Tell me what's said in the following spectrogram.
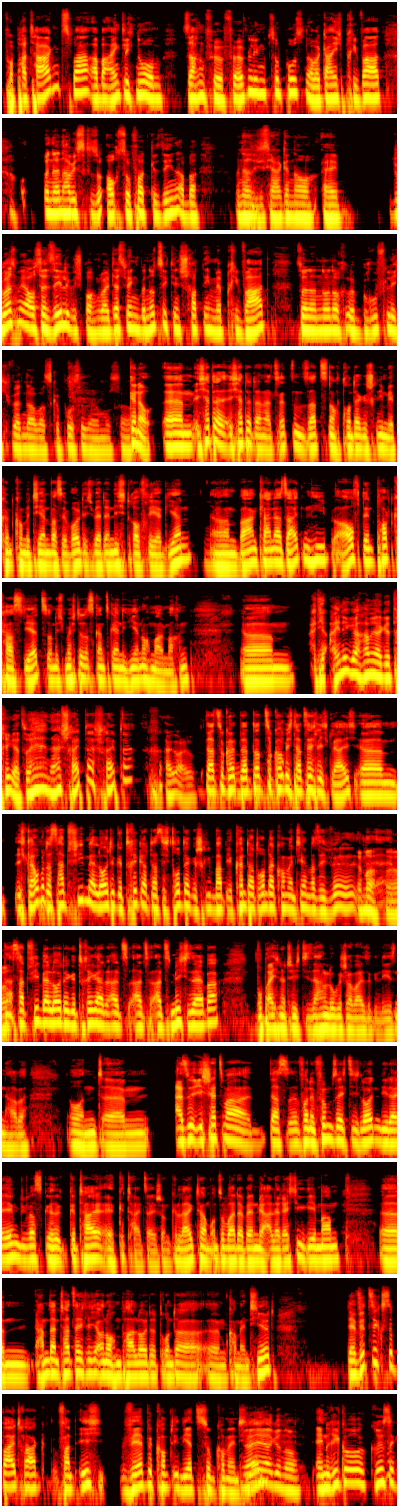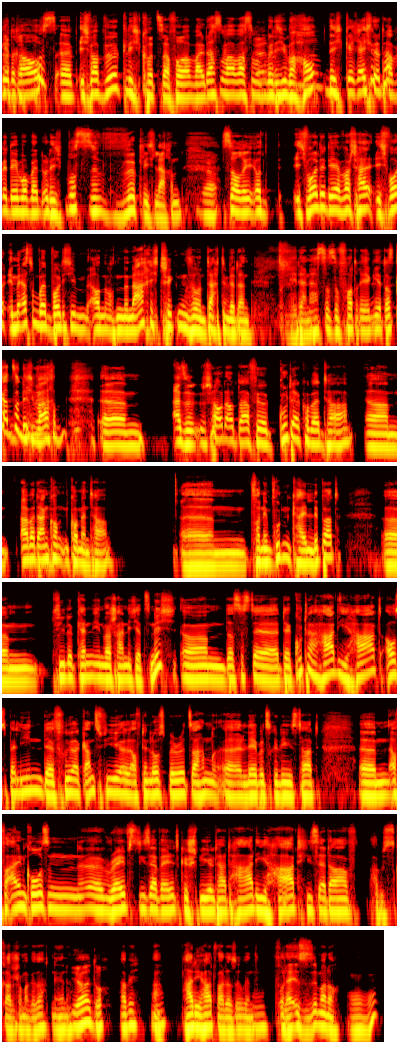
Vor ein paar Tagen zwar, aber eigentlich nur, um Sachen für Veröffentlichung zu posten, aber gar nicht privat. Und dann habe ich es auch sofort gesehen, aber und dann ist ja genau, ey. Du hast mir aus der Seele gesprochen, weil deswegen benutze ich den Schrott nicht mehr privat, sondern nur noch äh, beruflich, wenn da was gepostet werden muss. Ja. Genau. Ähm, ich, hatte, ich hatte dann als letzten Satz noch drunter geschrieben, ihr könnt kommentieren, was ihr wollt, ich werde nicht drauf reagieren. Mhm. Ähm, war ein kleiner Seitenhieb auf den Podcast jetzt und ich möchte das ganz gerne hier nochmal machen. Ähm, die einige haben ja getriggert. So, hä, na, schreibt da, schreibt da. Also, also. Dazu, dazu komme ich tatsächlich gleich. Ähm, ich glaube, das hat viel mehr Leute getriggert, dass ich drunter geschrieben habe, ihr könnt da drunter kommentieren, was ich will. Immer. Äh, ja. Das hat viel mehr Leute getriggert als, als, als mich selber. Wobei ich natürlich die Sachen logischerweise gelesen habe. Und ähm, also ich schätze mal, dass äh, von den 65 Leuten, die da irgendwie was geteilt, äh, geteilt sei schon, geliked haben und so weiter, werden mir alle Rechte gegeben haben. Ähm, haben dann tatsächlich auch noch ein paar Leute drunter ähm, kommentiert. Der witzigste Beitrag fand ich, wer bekommt ihn jetzt zum Kommentieren? Ja, ja, genau. Enrico, Grüße geht raus. Äh, ich war wirklich kurz davor, weil das war was, womit ich überhaupt nicht gerechnet habe in dem Moment und ich musste wirklich lachen. Ja. Sorry. Und ich wollte dir wahrscheinlich, ich wollte, im ersten Moment wollte ich ihm auch noch eine Nachricht schicken so und dachte mir dann, nee, dann hast du sofort reagiert. Das kannst du nicht machen. Ähm, also Shoutout dafür, guter Kommentar. Ähm, aber dann kommt ein Kommentar ähm, von dem guten Kai Lippert. Ähm, viele kennen ihn wahrscheinlich jetzt nicht. Ähm, das ist der, der gute Hardy Hart aus Berlin, der früher ganz viel auf den Low Spirit Sachen äh, Labels released hat, ähm, auf allen großen äh, Raves dieser Welt gespielt hat. Hardy Hart hieß er da. Habe ich es gerade schon mal gesagt? Nee, ne? Ja, doch. Habe ich? Ah, mhm. Hardy Hart war das übrigens. Mhm. Oder ist es immer noch? Mhm.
